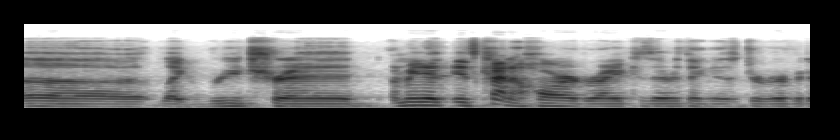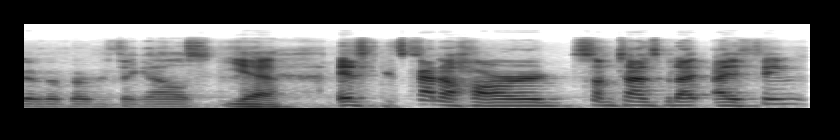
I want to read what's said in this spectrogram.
uh like retread. I mean it, it's kind of hard, right? Cuz everything is derivative of everything else. Yeah, It's it's kind of hard sometimes, but I I think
